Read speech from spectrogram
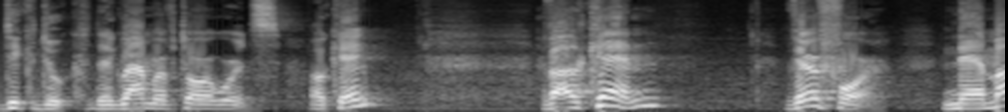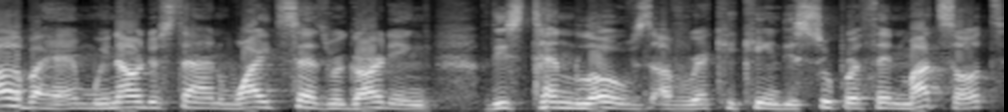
Dikduk, the grammar of Torah words. Okay? Valken, therefore, Ne'emar bahem, we now understand why it says regarding these ten loaves of rekikin, these super thin matzot,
